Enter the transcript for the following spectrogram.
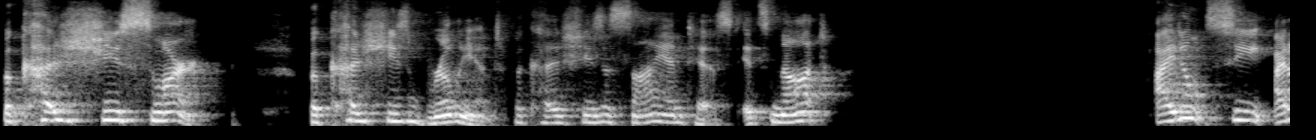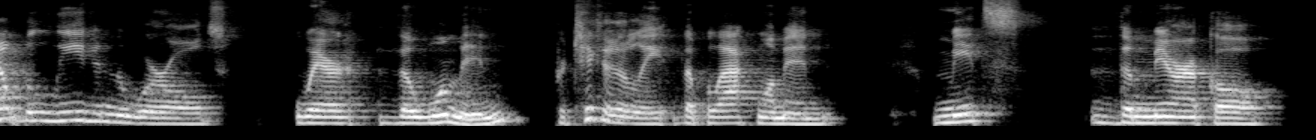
because she's smart, because she's brilliant, because she's a scientist. It's not, I don't see, I don't believe in the world where the woman, particularly the Black woman, meets the miracle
